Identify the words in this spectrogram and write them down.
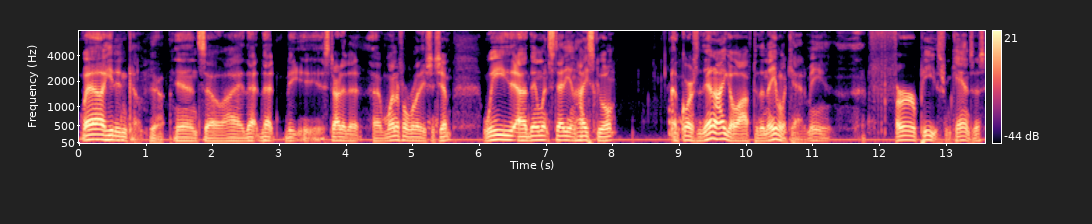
Well, he didn't come. Yeah. and so I that that be, started a, a wonderful relationship. We uh, then went steady in high school. Of course, then I go off to the Naval Academy, fur piece from Kansas,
